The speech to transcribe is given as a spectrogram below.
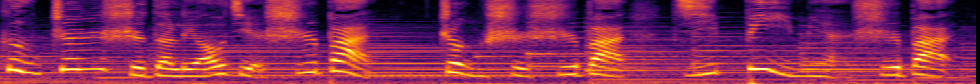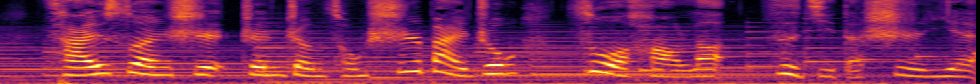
更真实地了解失败，正视失败及避免失败，才算是真正从失败中做好了自己的事业。”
